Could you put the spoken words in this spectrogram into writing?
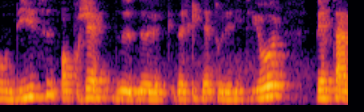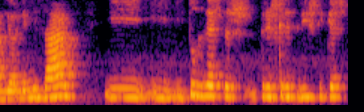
como disse, ao projeto de, de, de arquitetura de interior, pensado e organizado, e, e, e, todas estas três características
